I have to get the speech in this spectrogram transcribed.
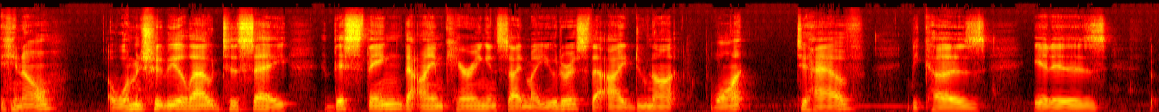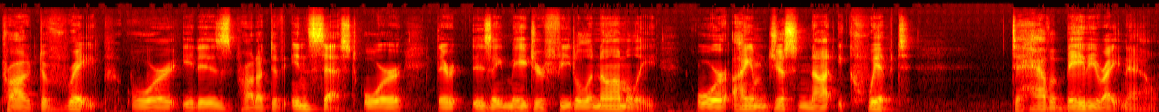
you know, a woman should be allowed to say this thing that I am carrying inside my uterus that I do not want to have because it is the product of rape or it is product of incest or there is a major fetal anomaly or I am just not equipped to have a baby right now.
